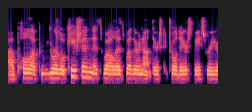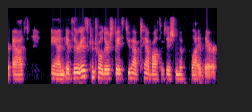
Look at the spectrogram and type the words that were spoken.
uh, pull up your location as well as whether or not there's controlled airspace where you're at. And if there is controlled airspace, you have to have authorization to fly there.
